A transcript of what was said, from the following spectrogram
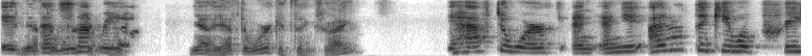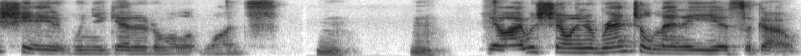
it, that's not real. Yeah, you have to work at things, right? You have to work, and and you, I don't think you appreciate it when you get it all at once. Mm. Mm. You know, I was showing a rental many years ago,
